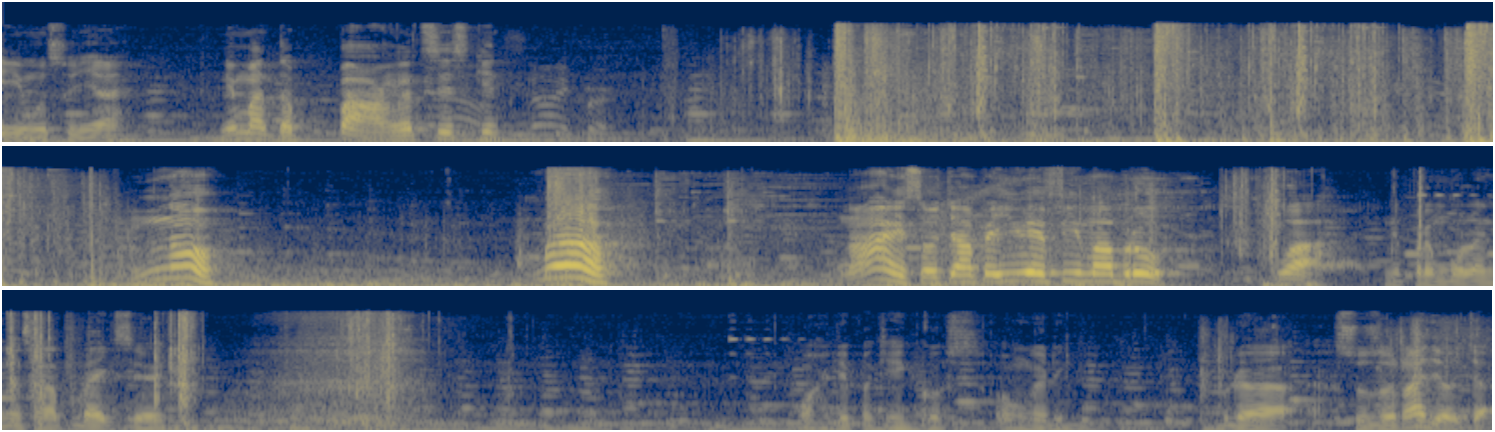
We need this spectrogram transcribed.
lagi musuhnya? Ini mantap banget sih skin. No. Bah. Nice, so sampai UAV mah, Bro. Wah, ini permulaan yang sangat baik sih. Wah, dia pakai ghost. Oh, enggak deh. Udah suzon aja, Ocha.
